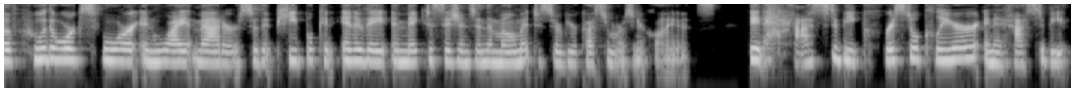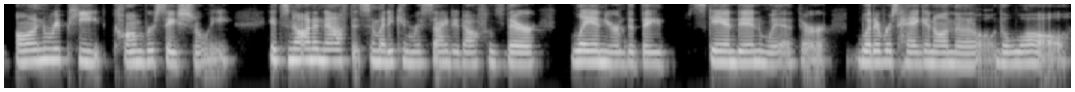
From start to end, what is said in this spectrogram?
of who the work's for and why it matters so that people can innovate and make decisions in the moment to serve your customers and your clients. It has to be crystal clear and it has to be on repeat conversationally. It's not enough that somebody can recite it off of their lanyard that they scanned in with or whatever's hanging on the, the wall.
